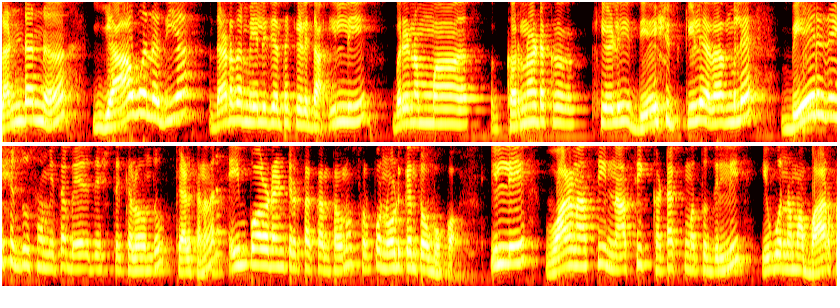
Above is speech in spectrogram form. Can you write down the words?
ಲಂಡನ್ ಯಾವ ನದಿಯ ದಡದ ಮೇಲಿದೆ ಅಂತ ಕೇಳಿದ ಇಲ್ಲಿ ಬರೀ ನಮ್ಮ ಕರ್ನಾಟಕ ಕೇಳಿ, ದೇಶದ ಕೇಳಿ ಅದಾದಮೇಲೆ ಬೇರೆ ದೇಶದ್ದು ಸಮೇತ ಬೇರೆ ದೇಶದ ಕೆಲವೊಂದು ಕೇಳ್ತಾನೆ. ಅಂದರೆ ಇಂಪಾರ್ಟೆಂಟ್ ಇರ್ತಕ್ಕಂಥವನು ಸ್ವಲ್ಪ ನೋಡ್ಕೊಂತ ಹೋಗ್ಬೇಕು. ಇಲ್ಲಿ ವಾರಣಾಸಿ, ನಾಸಿಕ್, ಕಟಕ್ ಮತ್ತು ದಿಲ್ಲಿ ಇವು ನಮ್ಮ ಭಾರತ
